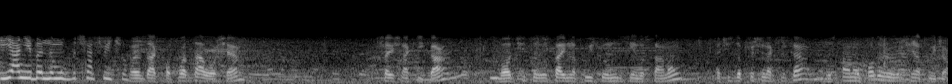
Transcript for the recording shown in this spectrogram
I ja nie będę mógł być na Twitchu. Powiem tak, opłacało się przejść na Kika, bo ci co zostali na Twitchu nic nie dostaną, a ci co przeszli na Kika dostaną po to, żeby wrócić na Twitcha.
